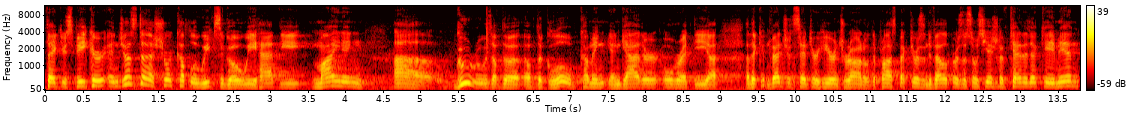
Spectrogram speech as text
Thank you, Speaker. And just a short couple of weeks ago, we had the mining uh, gurus of the of the globe coming and gather over at the uh, the convention centre here in Toronto. The Prospectors and Developers Association of Canada came in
